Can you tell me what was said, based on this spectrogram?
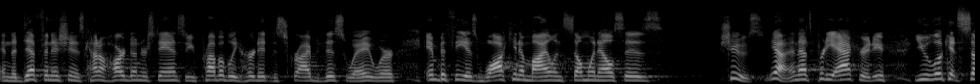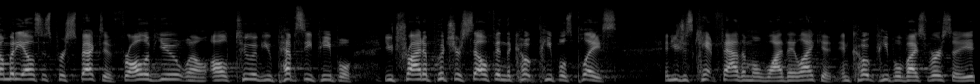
and the definition is kind of hard to understand, so you've probably heard it described this way where empathy is walking a mile in someone else's shoes. Yeah, and that's pretty accurate. You, you look at somebody else's perspective. For all of you, well, all two of you Pepsi people, you try to put yourself in the Coke people's place and you just can't fathom why they like it. And Coke people, vice versa. You,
